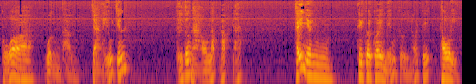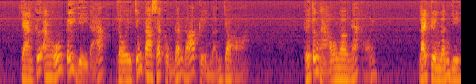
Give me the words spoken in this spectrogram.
của quần thần, chàng hiểu chứ? Thủy tướng Hạo lắp bắp đáp. Thế nhưng Thi Khuê Khuê mỉm cười nói tiếp. Thôi, chàng cứ ăn uống tí gì đã, rồi chúng ta sẽ cùng đến đó truyền lệnh cho họ. Thủy tướng Hạo ngơ ngác hỏi. Lại truyền lệnh gì?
